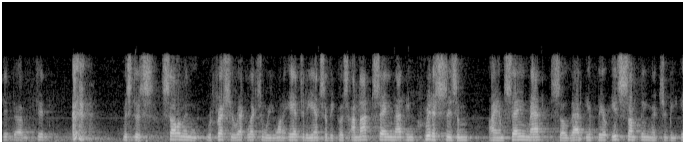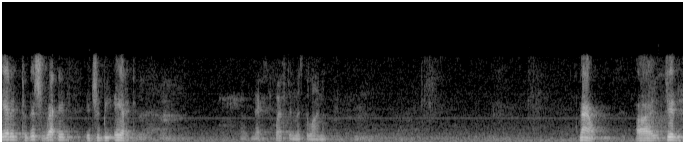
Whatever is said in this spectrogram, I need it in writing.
Did, um, did Mr. Sullivan refresh your recollection where you want to add to the answer? Because I'm not saying that in criticism. I am saying that so that if there is something that should be added to this record, it should be added. Uh, Next question, Mr. Liman. Now, uh, did,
